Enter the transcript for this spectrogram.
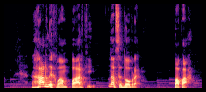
Гарних вам партій! На все добре, Па-па!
